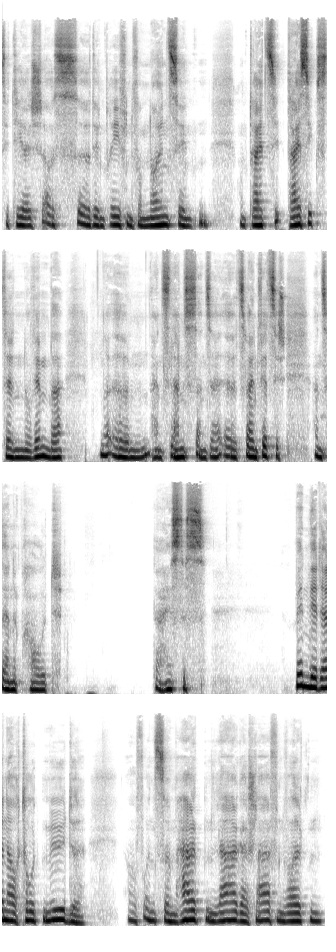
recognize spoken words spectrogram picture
zitiere ich aus äh, den Briefen vom 19. und 30. November äh, Hans Lanz an, äh, 42 an seine Braut. Da heißt es, wenn wir dann auch todmüde auf unserem harten Lager schlafen wollten,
